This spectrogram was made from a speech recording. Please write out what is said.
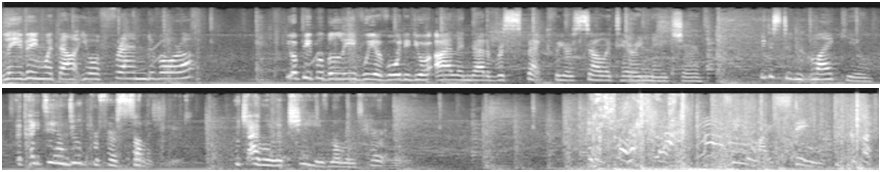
Leaving without your friend, D'Vorah? Your people believe we avoided your island out of respect for your solitary nature. We just didn't like you. The Kytinn do prefer solitude, which I will achieve momentarily. Feel my sting.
